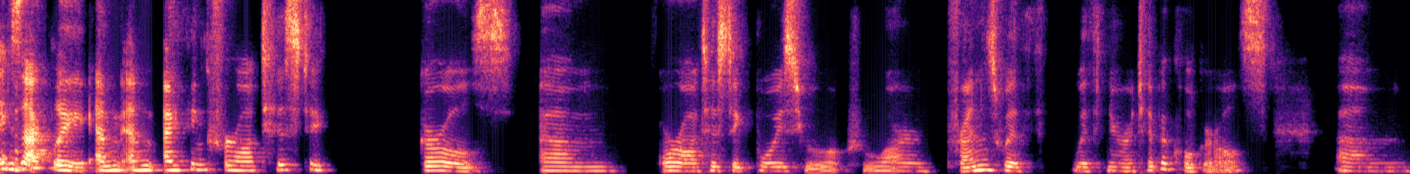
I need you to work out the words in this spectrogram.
exactly and and i think for autistic girls um or autistic boys who who are friends with with neurotypical girls um,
